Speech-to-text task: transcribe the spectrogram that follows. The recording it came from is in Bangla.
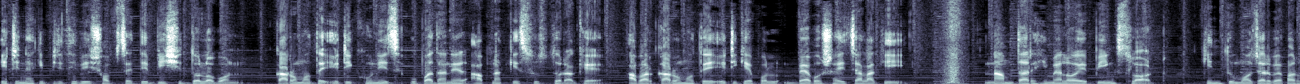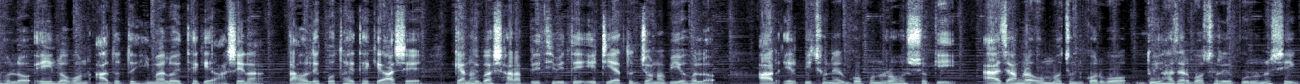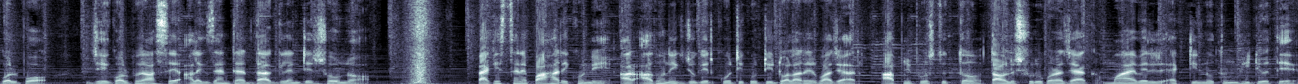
এটি নাকি পৃথিবীর সবচাইতে বিশুদ্ধ লবণ। কারও মতে এটি খনিজ উপাদানের আপনাকে সুস্থ রাখে। আবার কারও মতে এটি কেবল ব্যবসায়ী চালাকি। নাম তার হিমালয়ে পিঙ্ক স্লট। কিন্তু মজার ব্যাপার হলো, এই লবণ আদত হিমালয় থেকে আসে না। তাহলে কোথায় থেকে আসে? কেনই বা সারা পৃথিবীতে এটি এত জনপ্রিয় হলো? আর এর পিছনের গোপন রহস্য কি? আজ আমরা উন্মোচন করব দুই হাজার বছরের পুরনো সেই গল্প। যে গল্পে আছে আলেকজান্ডার দ্য গ্ল্যান্টের সৌন্য পাকিস্তানে পাহাড়ি খনি আর আধুনিক যুগের কোটি কোটি ডলারের বাজার। আপনি প্রস্তুত তো? তাহলে শুরু করা যাক মায়াবেরির একটি নতুন ভিডিওতে।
